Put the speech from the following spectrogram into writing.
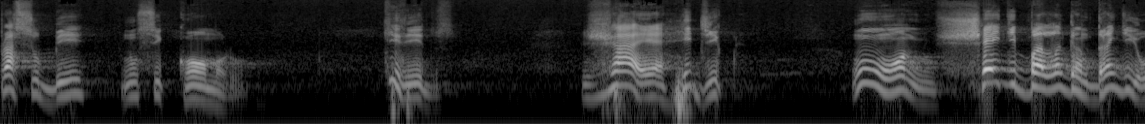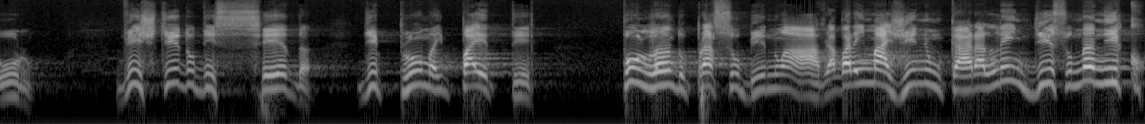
para subir num sicômoro. Queridos, já é ridículo. Um homem cheio de balangandã de ouro, vestido de seda, de pluma e paetê, pulando para subir numa árvore. Agora imagine um cara, além disso, nanico,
